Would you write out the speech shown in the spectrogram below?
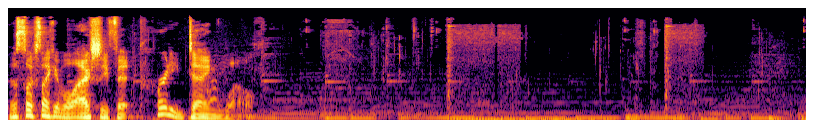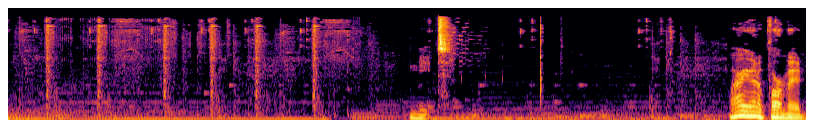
This looks like it will actually fit pretty dang well. Why are you in a poor mood,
